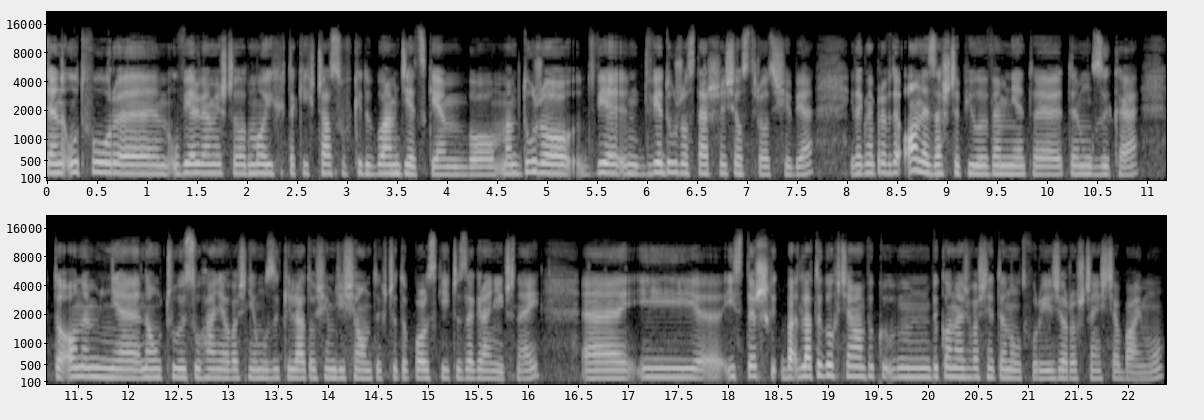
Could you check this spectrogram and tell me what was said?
Ten utwór uwielbiam jeszcze od moich takich czasów, kiedy byłam dzieckiem, bo mam dużo, dwie, dwie dużo starsze siostry od siebie i tak naprawdę one zaszczepiły we mnie tę muzykę. To one mnie nauczyły słuchania właśnie muzyki lat 80., czy to polskiej, czy zagranicznej. E, I, i też dlatego chciałam wykonać właśnie ten utwór Jezioro Szczęścia Bajmu.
